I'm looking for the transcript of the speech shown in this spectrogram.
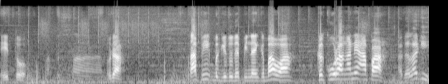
Itu. Pantesan. Udah. Tapi begitu dia pindahin ke bawah, kekurangannya apa? Ada lagi.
